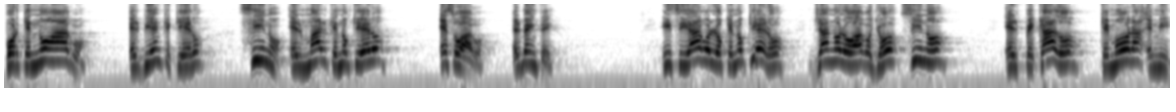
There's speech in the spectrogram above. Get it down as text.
Porque no hago el bien que quiero, sino el mal que no quiero, eso hago. El 20. Y si hago lo que no quiero, ya no lo hago yo, sino el pecado que mora en mí.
